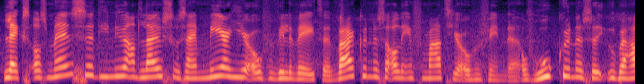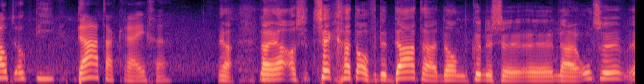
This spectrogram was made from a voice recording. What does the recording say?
Lex, als mensen die nu aan het luisteren zijn meer hierover willen weten, waar kunnen ze alle informatie hierover vinden? Of hoe kunnen ze überhaupt ook die data krijgen? Ja, nou ja, als het SEC gaat over de data, dan kunnen ze uh, naar, onze, uh,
